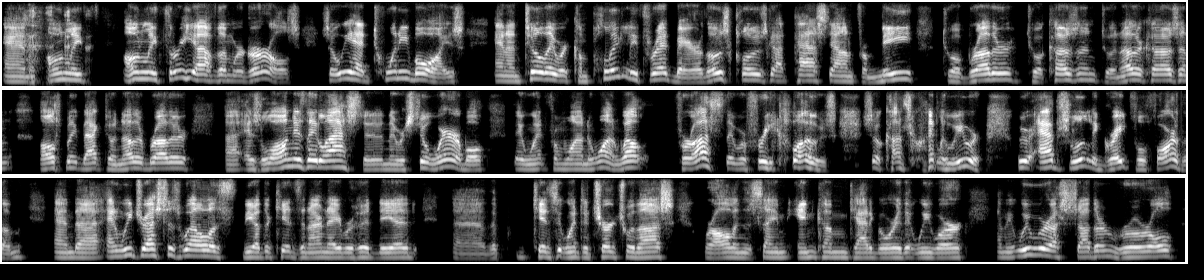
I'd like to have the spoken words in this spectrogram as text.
and only only three of them were girls. So we had 20 boys, and until they were completely threadbare, those clothes got passed down from me to a brother, to a cousin, to another cousin, ultimately back to another brother. Uh, as long as they lasted and they were still wearable, they went from one to one. Well, for us they were free clothes. So consequently we were we were absolutely grateful for them. And uh, and we dressed as well as the other kids in our neighborhood did. Uh, the kids that went to church with us were all in the same income category that we were. I mean we were a southern rural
